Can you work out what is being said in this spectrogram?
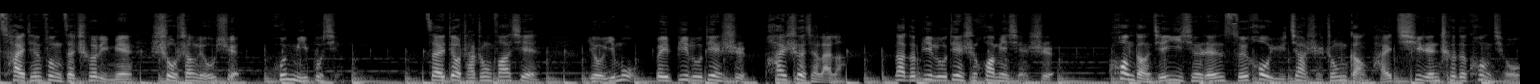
蔡天凤在车里面受伤流血，昏迷不醒。在调查中发现，有一幕被闭路电视拍摄下来了。那个闭路电视画面显示，邝港杰一行人随后与驾驶中港牌七人车的邝球，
